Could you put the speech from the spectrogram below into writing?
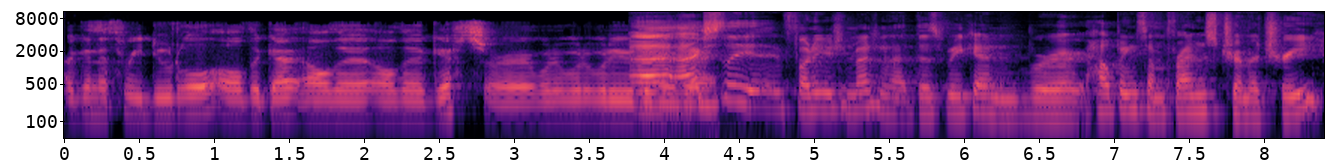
Are you gonna three doodle all the ga- all the all the gifts, or what? What, what are you doing? Uh, actually, funny you should mention that. This weekend, we're helping some friends trim a tree,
